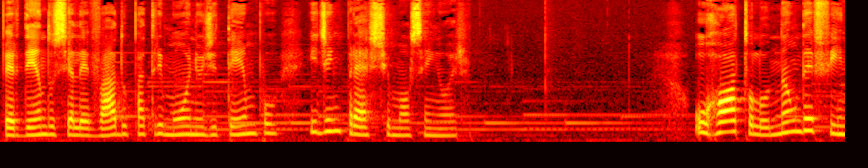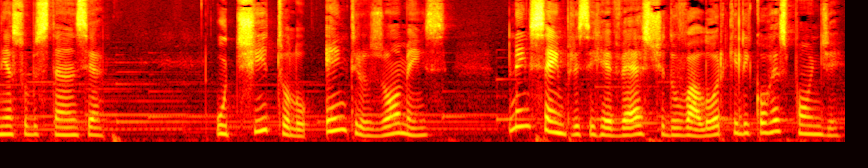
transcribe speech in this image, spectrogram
perdendo-se elevado patrimônio de tempo e de empréstimo ao Senhor. O rótulo não define a substância. O título entre os homens nem sempre se reveste do valor que lhe corresponde.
